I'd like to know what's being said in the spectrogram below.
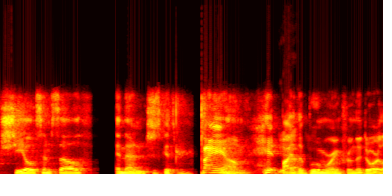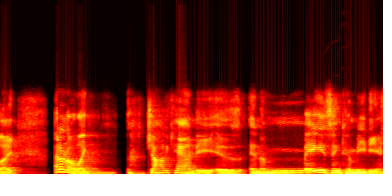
shields himself and then just gets bam hit by the boomerang from the door. Like I don't know, like John Candy is an amazing comedian.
